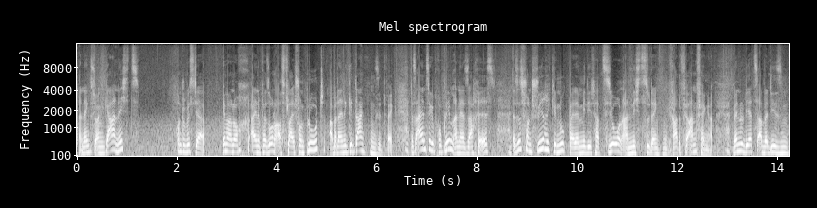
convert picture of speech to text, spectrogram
dann denkst du an gar nichts und du bist ja immer noch eine Person aus Fleisch und Blut, aber deine Gedanken sind weg. Das einzige Problem an der Sache ist, es ist schon schwierig genug bei der Meditation an nichts zu denken, gerade für Anfänger. Wenn du jetzt aber diesen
